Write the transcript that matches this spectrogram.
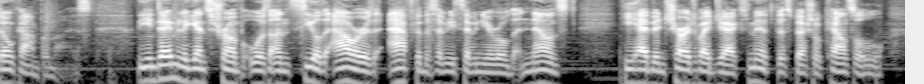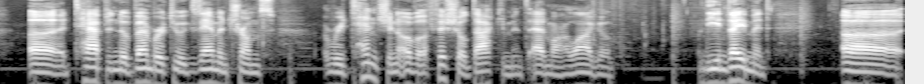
don't compromise. The indictment against Trump was unsealed hours after the 77 year old announced he had been charged by Jack Smith, the special counsel uh, tapped in November to examine Trump's retention of official documents at Mar-a-Lago. The indictment uh,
